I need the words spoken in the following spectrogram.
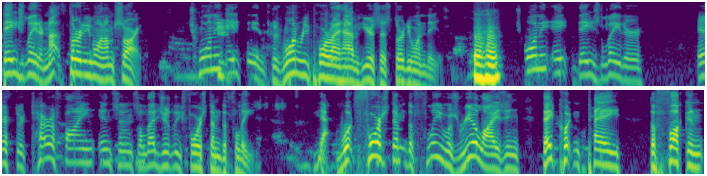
days later, not thirty one. I'm sorry, twenty eight days because one report I have here says thirty one days. Mhm. 28 days later, after terrifying incidents allegedly forced them to flee. Yeah, what forced them to flee was realizing they couldn't pay the fucking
